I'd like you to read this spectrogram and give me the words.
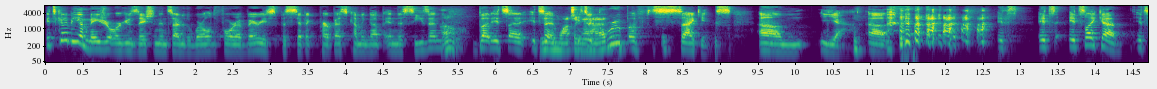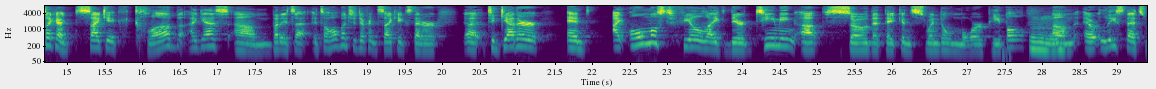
it's going to be a major organization inside of the world for a very specific purpose coming up in the season. Oh. But it's a it's You've a it's a group of psychics. Um, yeah. Uh, it's it's it's like a it's like a psychic club, I guess. Um, but it's a it's a whole bunch of different psychics that are uh, together, and I almost feel like they're teaming up so that they can swindle more people. Mhm. Um, or at least that's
